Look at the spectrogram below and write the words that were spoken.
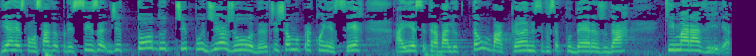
e a responsável precisa de todo tipo de ajuda. Eu te chamo para conhecer aí esse trabalho tão bacana e se você puder ajudar, que maravilha!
